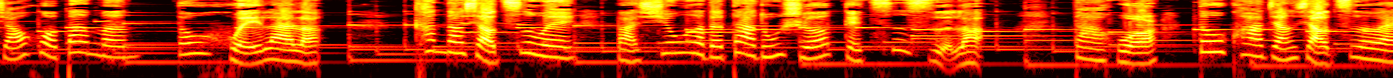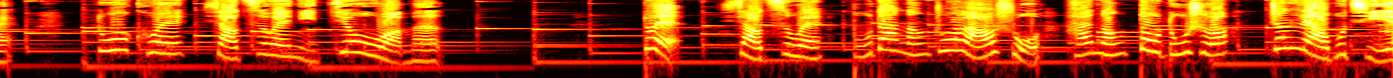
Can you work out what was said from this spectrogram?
小伙伴们都回来了。看到小刺猬把凶恶的大毒蛇给刺死了，大伙儿都夸奖小刺猬：“多亏小刺猬你救我们！”对，小刺猬不但能捉老鼠，还能斗毒蛇，真了不起。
